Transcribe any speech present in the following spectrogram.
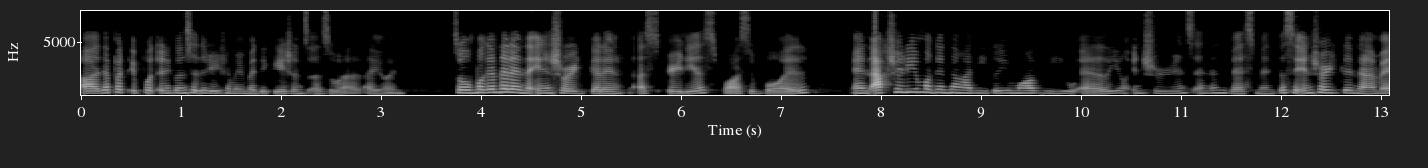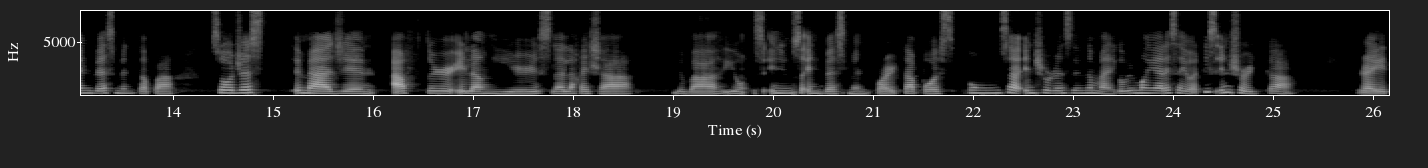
uh, dapat i-put in consideration may medications as well. Ayun. So, maganda rin na insured ka rin as early as possible. And actually, yung maganda nga dito yung mga VUL, yung insurance and investment. Kasi insured ka na, may investment ka pa. So, just imagine, after ilang years, lalaki siya, 'di ba? Yung, yung sa investment part. Tapos, kung sa insurance din naman, kung may mangyari sa'yo, at least insured ka. Right?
